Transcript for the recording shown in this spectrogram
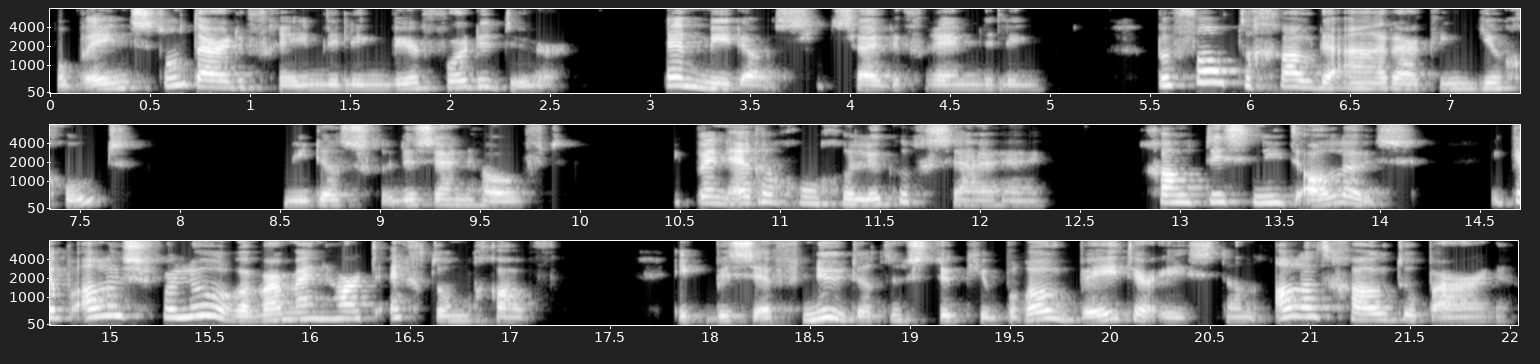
Opeens stond daar de vreemdeling weer voor de deur. En Midas, zei de vreemdeling, bevalt de gouden aanraking je goed? Midas schudde zijn hoofd. Ik ben erg ongelukkig, zei hij. Goud is niet alles. Ik heb alles verloren waar mijn hart echt om gaf. Ik besef nu dat een stukje brood beter is dan al het goud op aarde.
